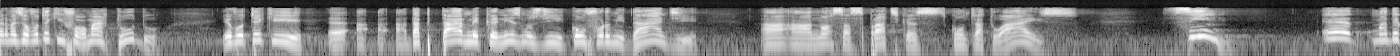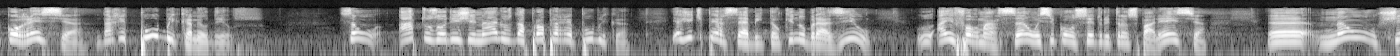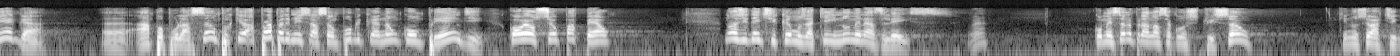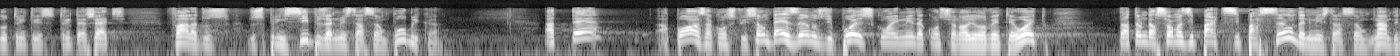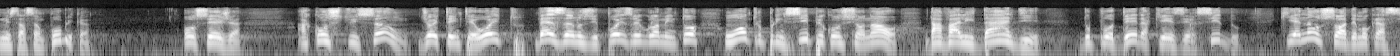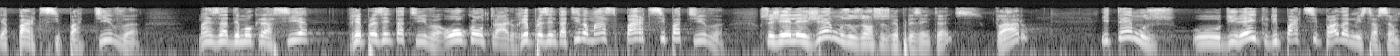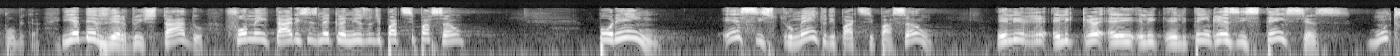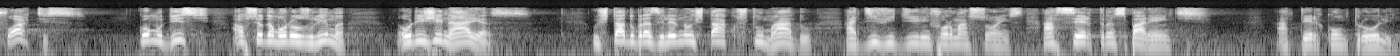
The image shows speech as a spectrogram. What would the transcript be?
Mas eu vou ter que informar tudo, eu vou ter que é, a, a, adaptar mecanismos de conformidade a, a nossas práticas contratuais. Sim, é uma decorrência da República, meu Deus. São atos originários da própria República. E a gente percebe, então, que no Brasil, a informação, esse conceito de transparência, eh, não chega eh, à população, porque a própria administração pública não compreende qual é o seu papel. Nós identificamos aqui inúmeras leis. É? Começando pela nossa Constituição, que no seu artigo 30, 37 fala dos, dos princípios da administração pública, até após a Constituição, dez anos depois, com a emenda constitucional de 98, tratando das formas de participação da administração, na administração pública, ou seja, a Constituição de 88, dez anos depois, regulamentou um outro princípio constitucional da validade do poder aqui exercido, que é não só a democracia participativa, mas a democracia representativa, ou ao contrário, representativa, mas participativa. Ou seja, elegemos os nossos representantes, claro, e temos o direito de participar da administração pública. E é dever do Estado fomentar esses mecanismos de participação. Porém, esse instrumento de participação, ele, ele, ele, ele, tem resistências muito fortes, como disse ao seu Damoroso Lima, originárias. O Estado brasileiro não está acostumado a dividir informações, a ser transparente, a ter controle.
